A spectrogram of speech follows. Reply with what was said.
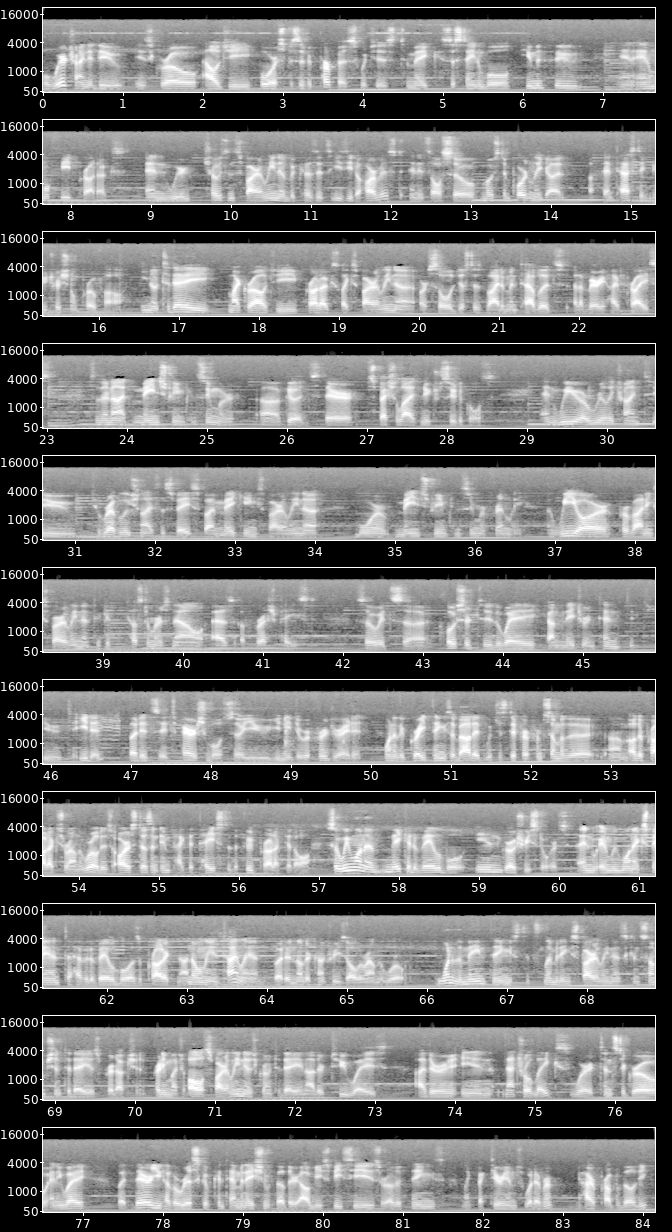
What we're trying to do is grow algae for a specific purpose, which is to make sustainable human food and animal feed products. And we've chosen spirulina because it's easy to harvest and it's also most importantly got a fantastic nutritional profile. You know today microalgae products like spirulina are sold just as vitamin tablets at a very high price. So they're not mainstream consumer uh, goods. They're specialized nutraceuticals and we are really trying to, to revolutionize the space by making spirulina more mainstream consumer friendly. And we are providing spirulina to customers now as a fresh paste. So it's uh, closer to the way kind of nature intended you to eat it, but it's, it's perishable, so you, you need to refrigerate it. One of the great things about it, which is different from some of the um, other products around the world, is ours doesn't impact the taste of the food product at all. So we want to make it available in grocery stores, and, and we want to expand to have it available as a product not only in Thailand, but in other countries all around the world. One of the main things that's limiting spirulina's consumption today is production. Pretty much all spirulina is grown today in either two ways. Either in natural lakes, where it tends to grow anyway, but there you have a risk of contamination with other algae species or other things, like bacteriums, whatever, higher probability.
